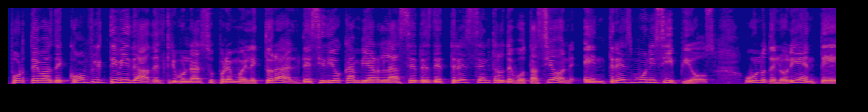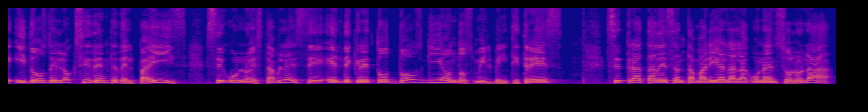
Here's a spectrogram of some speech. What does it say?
Por temas de conflictividad, el Tribunal Supremo Electoral decidió cambiar las sedes de tres centros de votación en tres municipios, uno del oriente y dos del occidente del país, según lo establece el decreto 2-2023. Se trata de Santa María la Laguna en Sololá,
